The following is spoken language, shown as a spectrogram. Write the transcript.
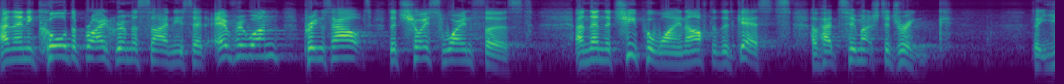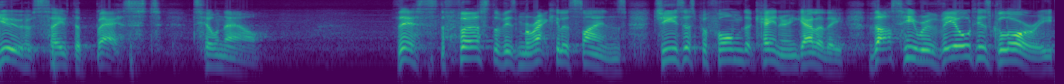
And then he called the bridegroom aside and he said, Everyone brings out the choice wine first, and then the cheaper wine after the guests have had too much to drink. But you have saved the best till now. This, the first of his miraculous signs, Jesus performed at Cana in Galilee. Thus he revealed his glory,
